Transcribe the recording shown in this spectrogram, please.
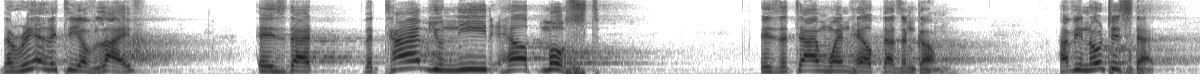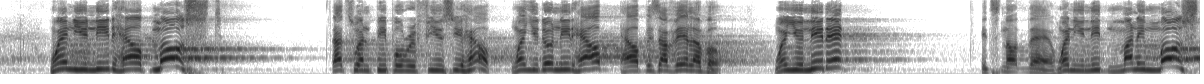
The reality of life is that the time you need help most is the time when help doesn't come. Have you noticed that? When you need help most, that's when people refuse you help. When you don't need help, help is available. When you need it, it's not there. When you need money most,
